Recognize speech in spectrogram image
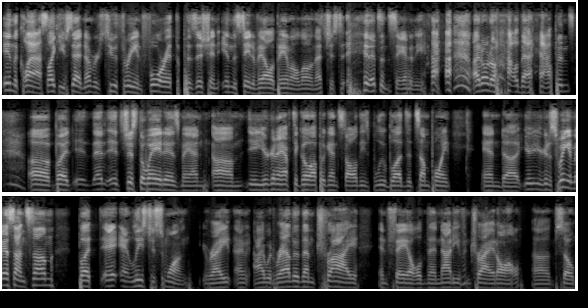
in the class, like you said, numbers two, three, and four at the position in the state of Alabama alone. That's just that's insanity. I don't know how that happens, uh, but it, it's just the way it is, man. Um, you're going to have to go up against all these blue bloods at some point, and uh, you're, you're going to swing and miss on some, but at least you swung, right? I, I would rather them try and fail than not even try at all. Uh, so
